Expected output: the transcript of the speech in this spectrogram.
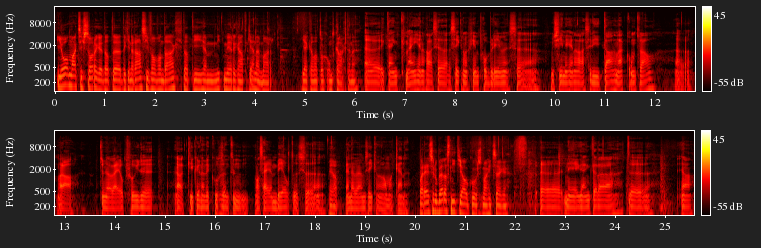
Johan maakt zich zorgen dat de, eh, de generatie van vandaag dat die hem niet meer gaat kennen, maar jij kan dat toch ontkrachten, hè? Uh, ik denk mijn generatie dat zeker nog geen probleem is. Uh, misschien de generatie die daarna komt wel. Maar ja, toen wij opgroeiden ja, keken we naar de koers en toen was hij in beeld. Dus uh, ja. en dat we hem zeker nog allemaal kennen. Parijs-Roubaix, is niet jouw koers, mag ik zeggen? Uh, nee, ik denk dat uh, de, ja,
